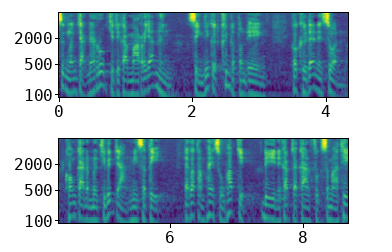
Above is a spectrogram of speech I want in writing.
ซึ่งหลังจากได้ร่วมกิจกรรมมาระยะหนึ่ง สิ่งที่เกิดขึ้นกับตนเอง ก็คือได้ในส่วนของการดำเนินชีวิตอย่างมีสติ และก็ทำให้สุขภาพจิตดีนะครับจากการฝึกสมาธิ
